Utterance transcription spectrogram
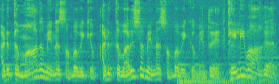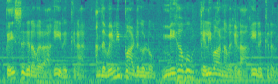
அடுத்த மாதம் என்ன சம்பவிக்கும்? அடுத்த வருஷம் என்ன சம்பவிக்கும் என்று தெளிவாக பேசுகிறவராக இருக்கிறார். அந்த வெளிப்பாடுகளும் மிகவும் தெளிவானவைகளாக இருக்கிறது.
